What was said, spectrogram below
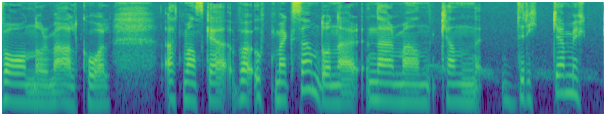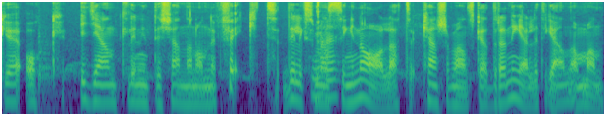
sommarvanor med alkohol, att man ska vara uppmärksam då när, när man kan dricka mycket och egentligen inte känna någon effekt. Det är liksom en Nej. signal att kanske man ska dra ner lite grann om man,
